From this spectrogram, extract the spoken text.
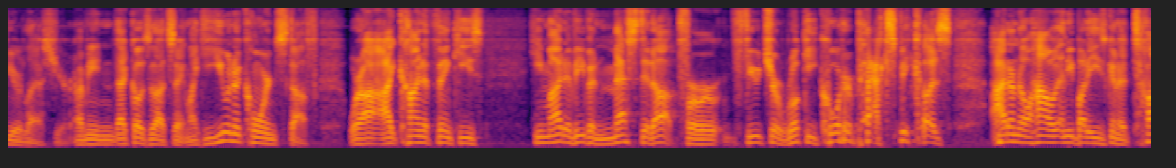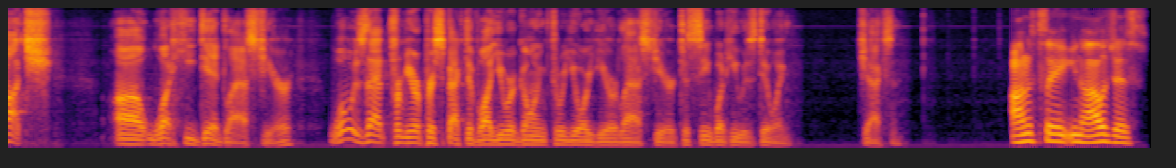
year last year. I mean, that goes without saying, like unicorn stuff, where I, I kind of think he's he might have even messed it up for future rookie quarterbacks because I don't know how anybody's going to touch uh, what he did last year. What was that from your perspective while you were going through your year last year to see what he was doing, Jaxon? honestly, you know, I was just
